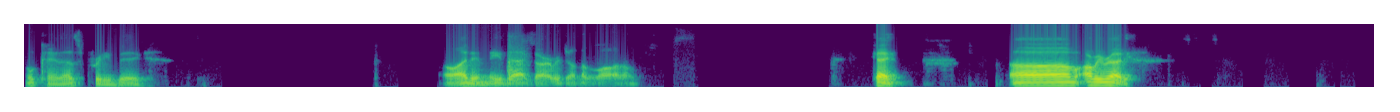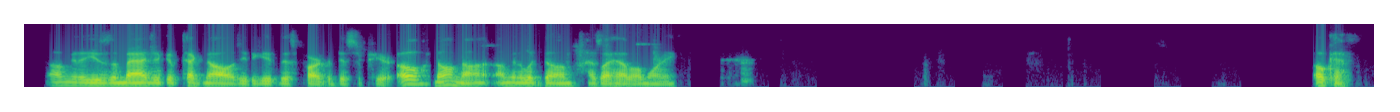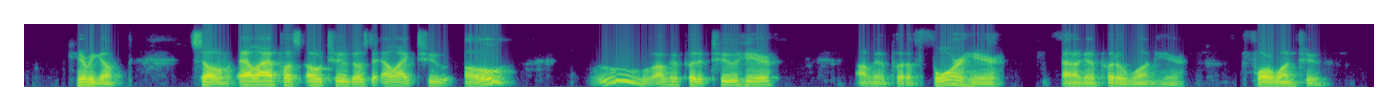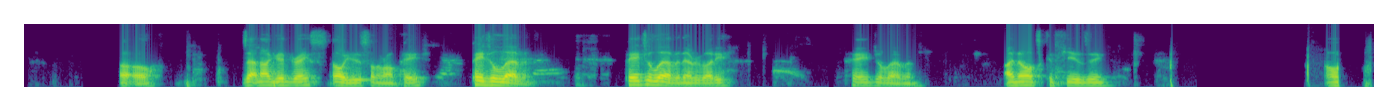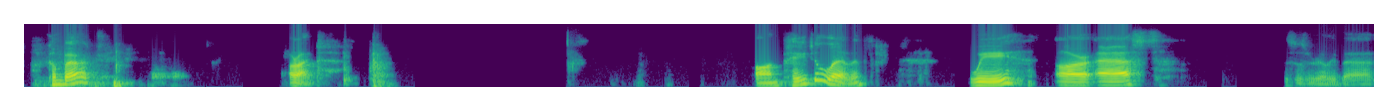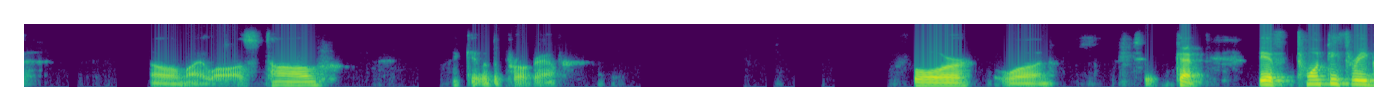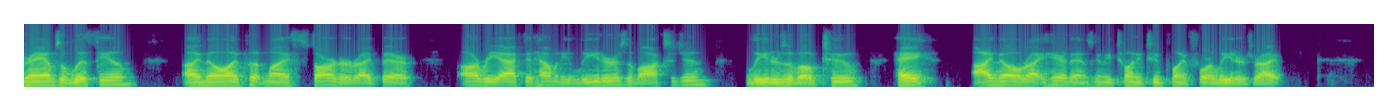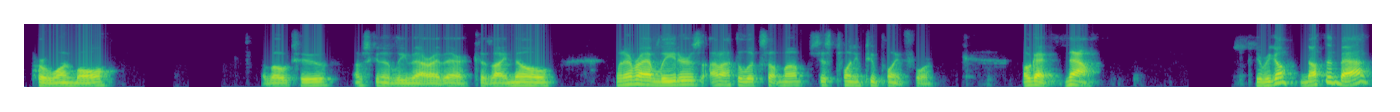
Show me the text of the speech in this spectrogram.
Okay, that's pretty big. Oh, I didn't need that garbage on the bottom. Okay. Um, are we ready? I'm going to use the magic of technology to get this part to disappear. Oh, no, I'm not. I'm going to look dumb as I have all morning. Okay, here we go. So Li plus O2 goes to Li2O. Ooh, I'm going to put a two here. I'm going to put a four here, and I'm going to put a one here. Four, one, two. Uh-oh. Is that not good, Grace? Oh, you're just on the wrong page? Yeah. Page 11. Page 11, everybody. Page 11. I know it's confusing. Oh, come back. All right. On page 11, we are asked, this is really bad. Oh my laws. Tom, get with the program. Four, one, two. Okay, if 23 grams of lithium, I know I put my starter right there, are reacted how many liters of oxygen, liters of O2? Hey, I know right here then it's gonna be 22.4 liters, right? Per one mole of O2. I'm just gonna leave that right there because I know whenever I have liters, I don't have to look something up. It's just 22.4. Okay, now, here we go. Nothing bad.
